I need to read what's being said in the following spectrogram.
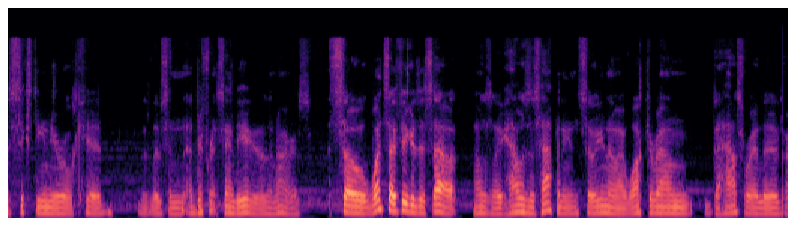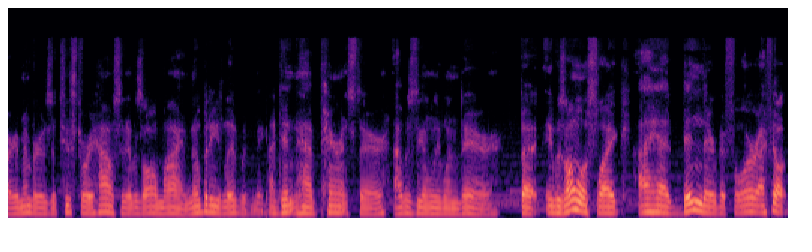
16 year old kid that lives in a different San Diego than ours. So once I figured this out, I was like, how is this happening? So, you know, I walked around the house where I lived. I remember it was a two story house and it was all mine. Nobody lived with me. I didn't have parents there. I was the only one there but it was almost like I had been there before. I felt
